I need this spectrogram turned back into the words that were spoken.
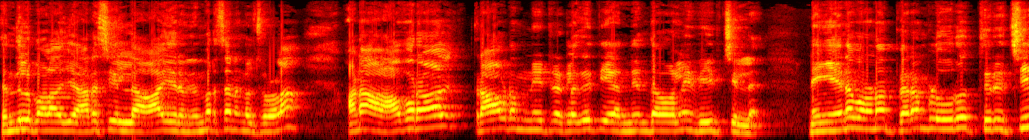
செந்தில் பாலாஜி அரசியலில் ஆயிரம் விமர்சனங்கள் சொல்லலாம். ஆனால் அவரால் திராவிட முன்னேற்ற கழகத்தை எந்த எந்த வகையிலையும் வீழ்ச்சி இல்லை. நீங்கள் என்ன பண்ணணும்? பெரம்பலூர் திருச்சி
